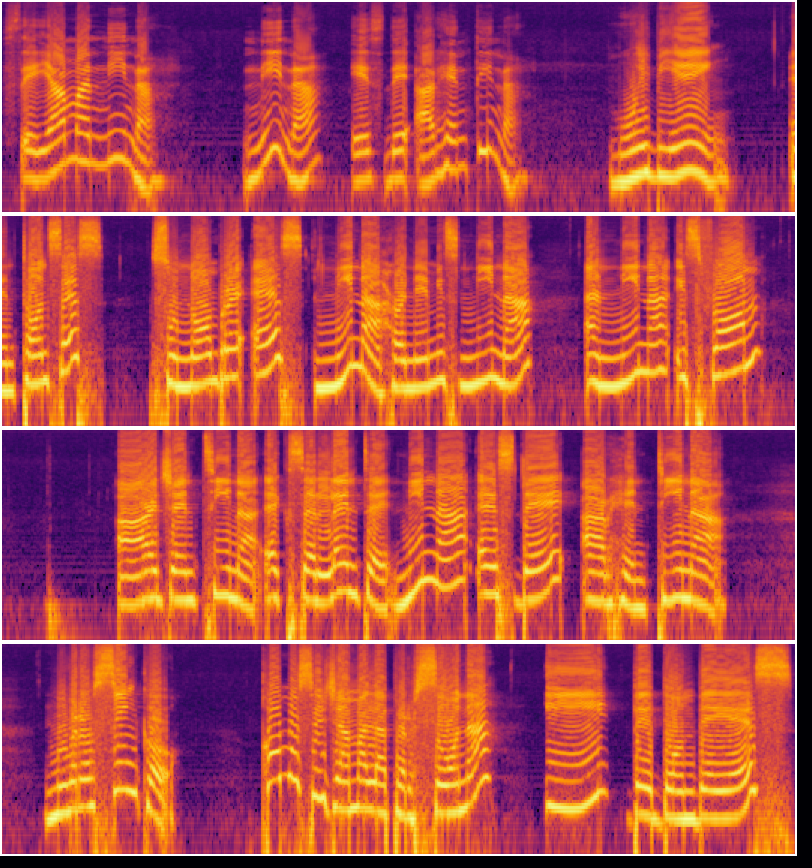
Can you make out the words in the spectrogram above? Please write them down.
Se llama Nina. Nina es de Argentina. Muy bien. Entonces, su nombre es Nina. Her name is Nina. And Nina is from Argentina. Excelente. Nina es de Argentina. Número 5. ¿Cómo se llama la persona y de dónde es?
